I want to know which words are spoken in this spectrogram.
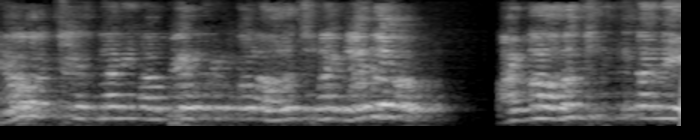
ఎవరు చేసిన దానికి నా పేరు పెట్టుకోవాలని ఆలోచన నాకు లేదు. అట్లా ఆలోచించిన దాన్ని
